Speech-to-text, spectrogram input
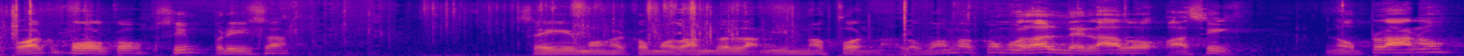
poco a poco, sin prisa, seguimos acomodando en la misma forma. Lo vamos a acomodar de lado así, no plano,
